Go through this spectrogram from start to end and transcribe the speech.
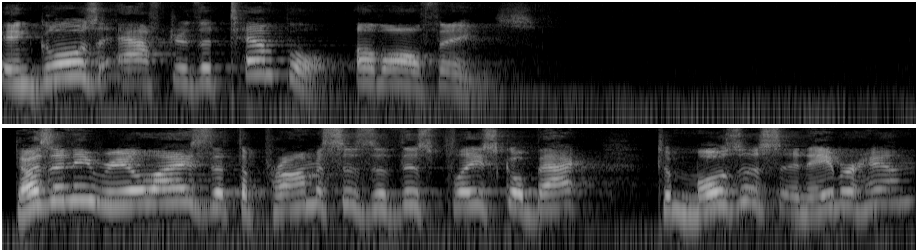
and goes after the temple of all things. Doesn't he realize that the promises of this place go back to Moses and Abraham?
